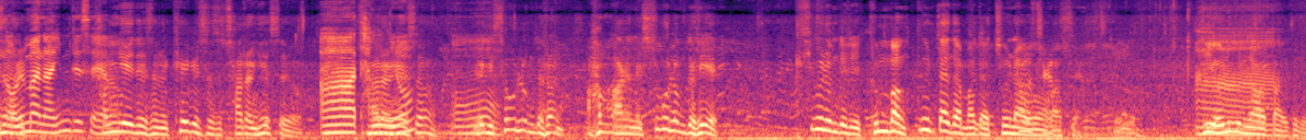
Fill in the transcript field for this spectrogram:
대해서는- 얼마나 힘드세요. 당뇨에 대해서는 KBS에서 자랑했어요. 아, 당뇨? 자랑해서 어. 여기 서울놈들은 아무 안 하네. 시골놈들이 시골놈들이 금방 끊자마자 전화가 그렇지, 왔어. 아. 네 얼굴이 나왔다 그래.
